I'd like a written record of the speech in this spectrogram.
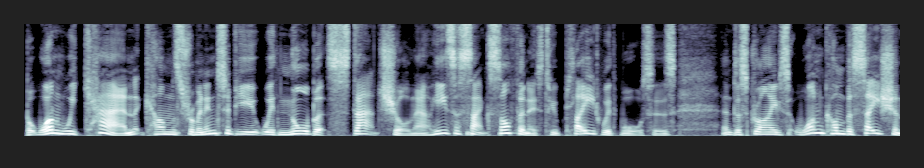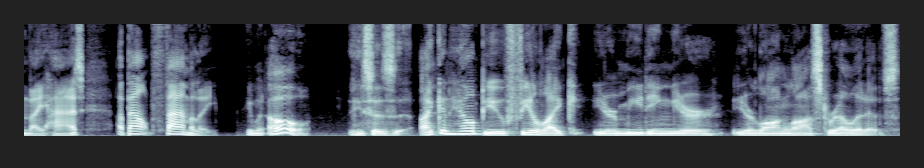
but one we can comes from an interview with Norbert Stachel. Now, he's a saxophonist who played with Waters and describes one conversation they had about family. He went, Oh, he says, I can help you feel like you're meeting your, your long lost relatives.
